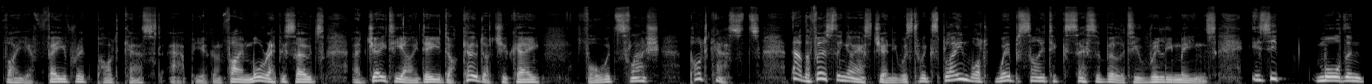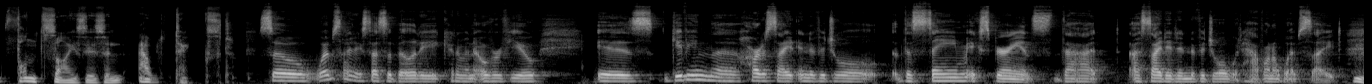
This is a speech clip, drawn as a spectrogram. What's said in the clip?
via your favourite podcast app. You can find more episodes at jtid.co.uk forward slash podcasts. Now, the first thing I asked Jenny was to explain what website accessibility really means. Is it more than font sizes and alt text? So, website accessibility, kind of an overview, is giving the hard of sight individual the same experience that a sighted individual would have on a website. Hmm.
